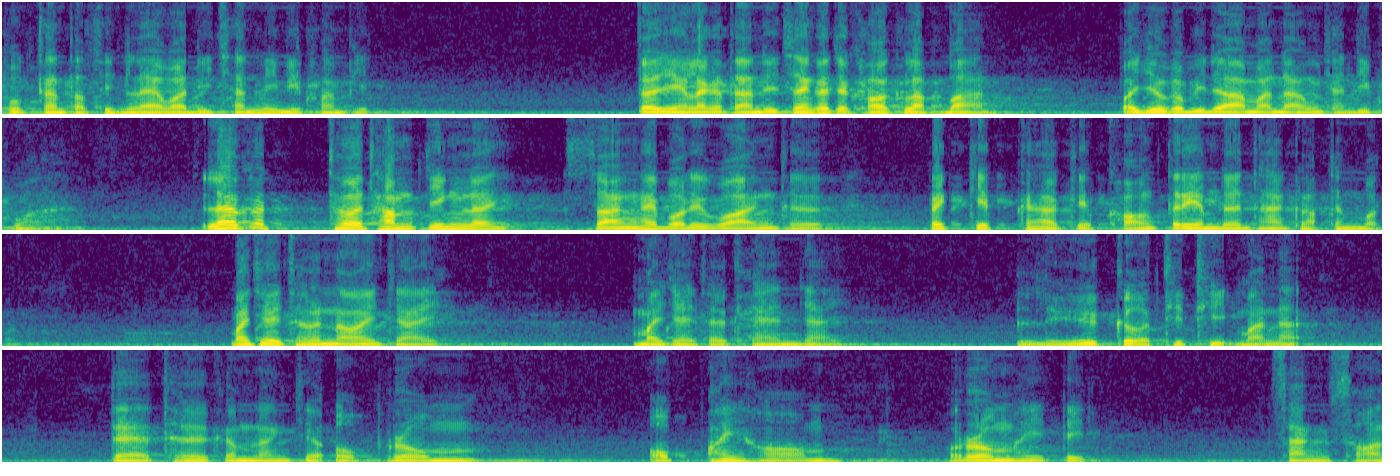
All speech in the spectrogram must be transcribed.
พวกท่านตัดสินแล้วว่าดิฉันไม่มีความผิด แต่อย่างไรก็ตามดิฉันก็จะขอกลับบ้านไปอยู่กับบิดามารดาของฉันดีกว่า แล้วก็เธอทำจริงเลย สั่งให้บริวารของเธอไปเก็บข้าวเก็บของเตรียมเดินทางกลับทั้งหมด ไม่ใช่เธอน้อยใจ ไม่ใช่เธอแค้นใหญ่ หรือเกิดทิฏฐิมานะ แต่เธอกำลังจะอบรม อบให้หอม รมให้ติด สั่งสอน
